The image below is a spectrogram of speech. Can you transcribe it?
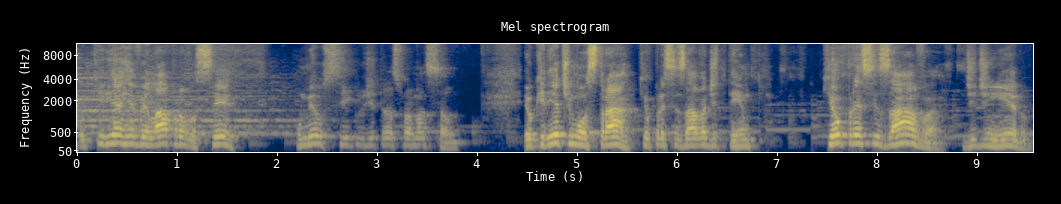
eu queria revelar para você o meu ciclo de transformação. Eu queria te mostrar que eu precisava de tempo, que eu precisava de dinheiro,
